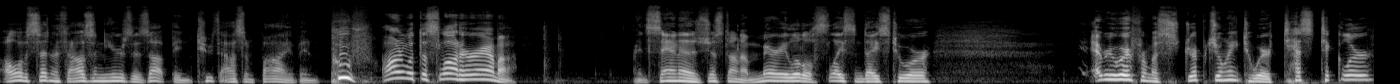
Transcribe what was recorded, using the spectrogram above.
all of a sudden a thousand years is up in 2005, and poof, on with the slaughterama. And Santa is just on a merry little slice and dice tour. Everywhere from a strip joint to where Testickler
